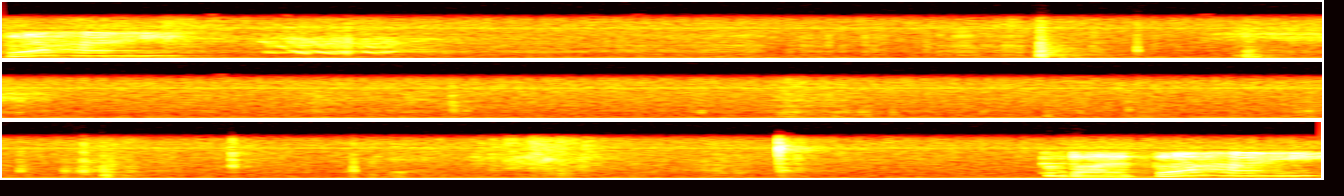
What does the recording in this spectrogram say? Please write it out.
Bye-bye. Bye-bye.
